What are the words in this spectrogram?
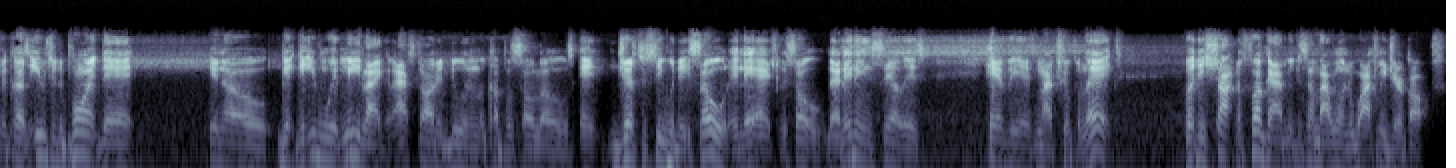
Because even to the point that you know, even with me, like I started doing a couple solos and just to see what they sold, and they actually sold. Now they didn't sell as heavy as my triple X, but it shocked the fuck out of me that somebody wanted to watch me jerk off.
